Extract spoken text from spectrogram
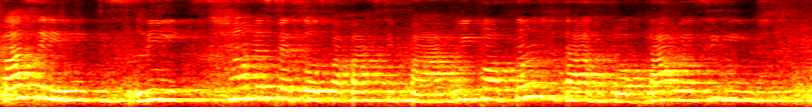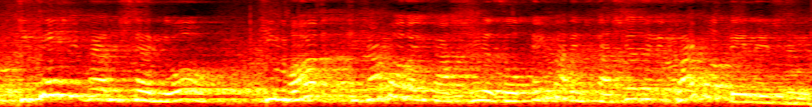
Passem links, links, chamem as pessoas para participar. O importante do portal é o seguinte, que quem estiver no exterior que mora, que já morou em Caxias ou tem parente em Caxias, ele vai poder eleger.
